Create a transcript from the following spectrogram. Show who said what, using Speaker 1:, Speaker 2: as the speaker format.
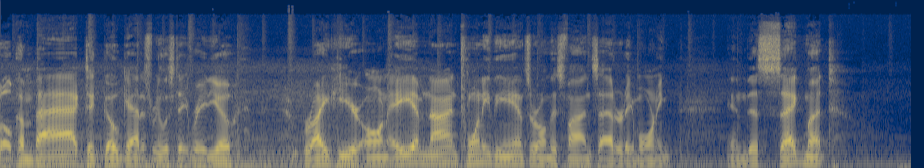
Speaker 1: Welcome back to Go Gaddis Real Estate Radio, right here on AM 920. The answer on this fine Saturday morning. In this segment,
